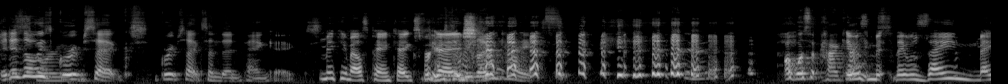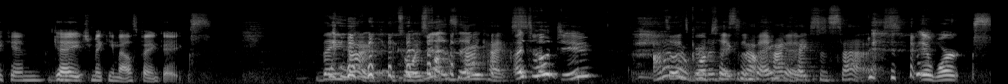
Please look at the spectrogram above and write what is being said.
It is always Sorry. group sex, group sex, and then pancakes. Mickey Mouse pancakes for Usually Gage. pancakes. Yeah. Oh, was it It pancakes? was Mi- it was Zane making Gage Mickey Mouse pancakes. there you go. It's always fucking See? pancakes. I told you. I don't it's know what it is about pancakes. pancakes and sex. It works.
